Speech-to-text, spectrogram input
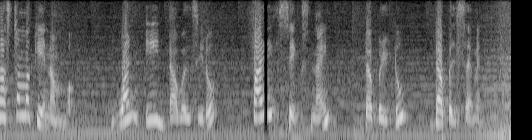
Customer care number 1800 569 2277.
